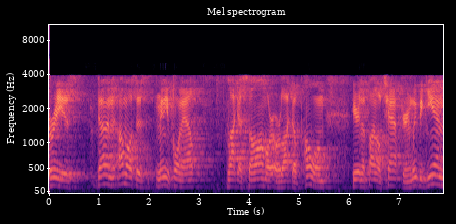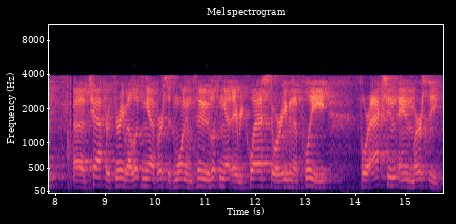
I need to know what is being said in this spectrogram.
3, is done almost as many point out like a psalm or, or like a poem here in the final chapter. And we begin uh, chapter 3 by looking at verses 1 and 2, looking at a request or even a plea for action and mercy.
